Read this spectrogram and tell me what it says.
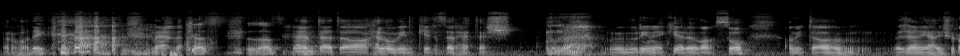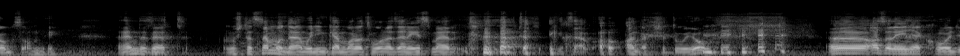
A rohadék. nem, nem. nem, tehát a Halloween 2007-es remake van szó, amit a zseniális Rob Zombie rendezett. Most azt nem mondanám, hogy inkább maradt volna zenész, mert igazából annak se túl jó. Az a lényeg, hogy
